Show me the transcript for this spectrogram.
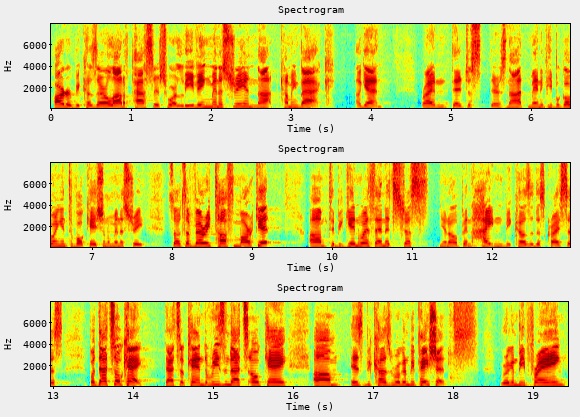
harder because there are a lot of pastors who are leaving ministry and not coming back again, right? And just there's not many people going into vocational ministry, so it's a very tough market um, to begin with, and it's just you know been heightened because of this crisis. But that's okay. That's okay, and the reason that's okay um, is because we're going to be patient. We're going to be praying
